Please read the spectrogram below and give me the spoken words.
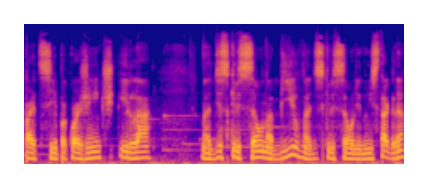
participa com a gente. E lá na descrição, na bio, na descrição ali no Instagram,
